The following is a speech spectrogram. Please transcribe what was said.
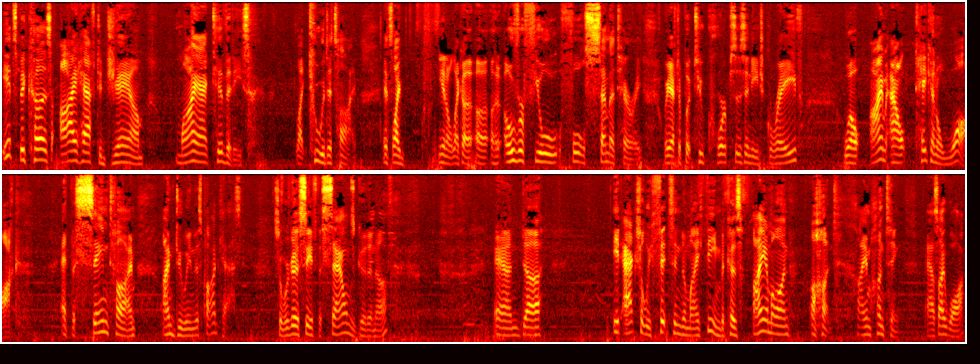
It's because I have to jam my activities like two at a time. It's like you know, like a, a, an overfuel full cemetery where you have to put two corpses in each grave. Well, I'm out taking a walk at the same time I'm doing this podcast. So we're going to see if the sound's good enough. And uh, it actually fits into my theme because I am on a hunt. I am hunting as I walk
